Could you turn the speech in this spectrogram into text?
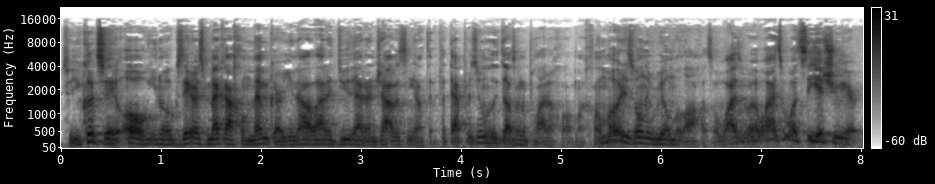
So you could say, oh, you know, Xeris Mekach Memkar, you're not allowed to do that on Shabbos and Yom But that presumably doesn't apply to Chol Moed. Is only real malacha. So why is, why is, what's the issue here?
